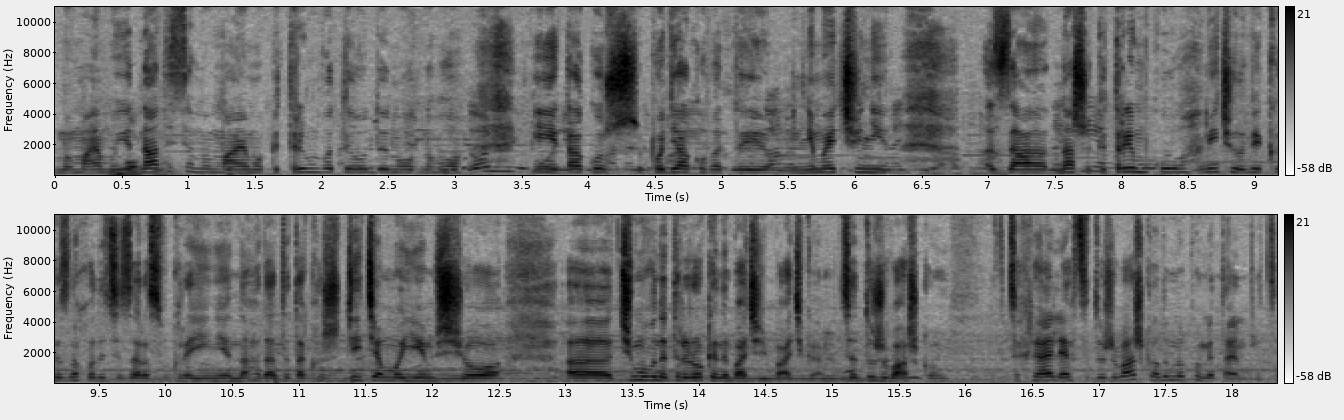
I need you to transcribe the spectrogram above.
Ми маємо єднатися, ми маємо підтримувати один одного і також подякувати Німеччині за нашу підтримку. Мій чоловік знаходиться зараз в Україні. Нагадати також дітям моїм, що е, чому вони три роки не бачать батька. Це дуже важко. В цих реаліях це дуже важко, але ми пам'ятаємо про це.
